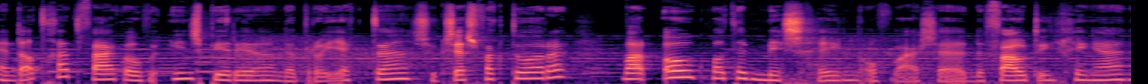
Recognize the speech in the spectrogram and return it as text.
En dat gaat vaak over inspirerende projecten, succesfactoren, maar ook wat er misging of waar ze de fout in gingen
